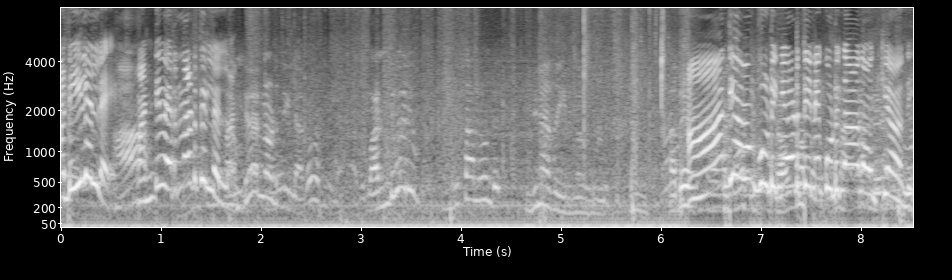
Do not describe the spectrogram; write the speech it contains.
അടിയിലല്ലേ? വണ്ടി വരുന്നിടത്തില്ലല്ലോ. ആദ്യം അവൻ കുടുങ്ങിയോടത്തിന് കുടുങ്ങാൻ നോക്കിയാ മതി.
